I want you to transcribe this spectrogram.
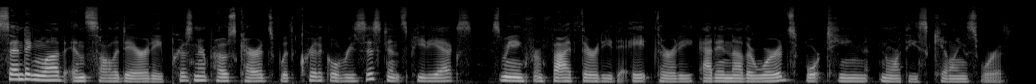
Sending Love and Solidarity Prisoner Postcards with Critical Resistance PDX is meeting from 5:30 to 8:30 at in other words 14 Northeast Killingsworth.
